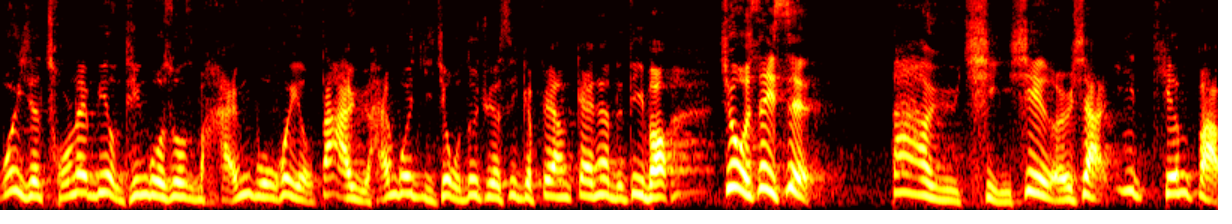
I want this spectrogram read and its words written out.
我以前从来没有听过说什么韩国会有大雨，韩国以前我都觉得是一个非常干旱的地方，结果这一次大雨倾泻而下，一天把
